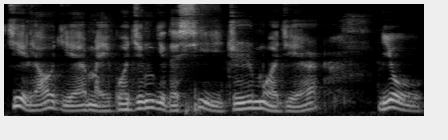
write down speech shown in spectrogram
既了解美国经济的细枝末节，又。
